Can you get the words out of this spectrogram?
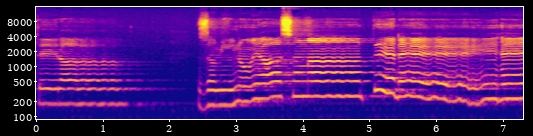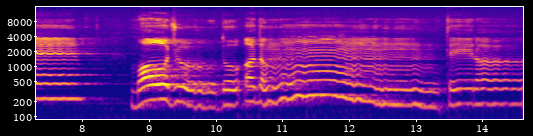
تیرا۔ زمین و آسمان تیرے ہیں۔ موجود و عدم تیرا۔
